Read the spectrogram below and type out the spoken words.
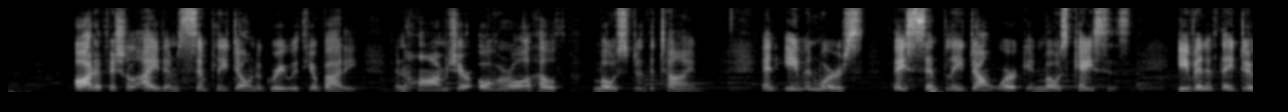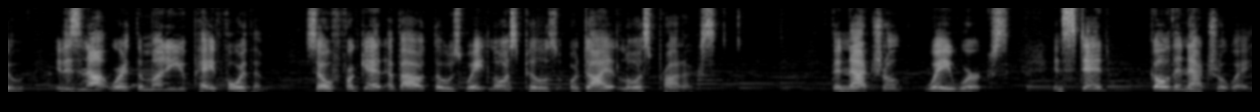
Artificial items simply don't agree with your body and harms your overall health most of the time. And even worse, they simply don't work in most cases. Even if they do, it is not worth the money you pay for them. So forget about those weight loss pills or diet loss products. The natural way works. Instead, go the natural way.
